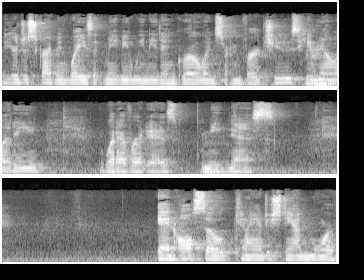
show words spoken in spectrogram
you're describing ways that maybe we need to grow in certain virtues, humility, whatever it is, meekness. And also, can I understand more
